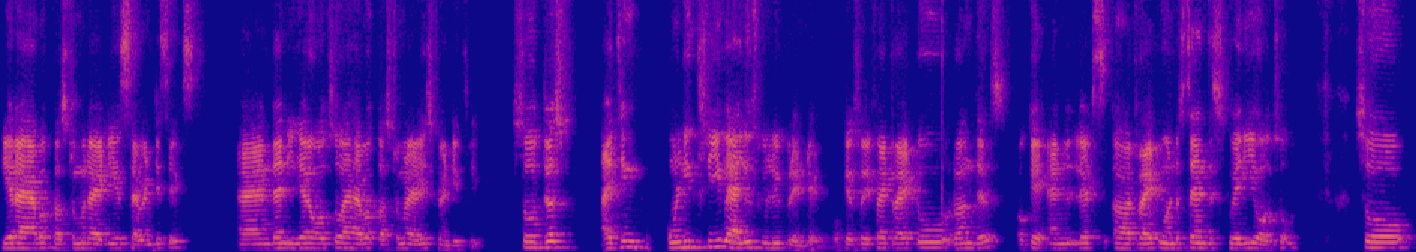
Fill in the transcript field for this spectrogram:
here i have a customer id is 76 and then here also i have a customer id is 23 so just i think only three values will be printed okay? So if i try to run this okay and let's uh, try to understand this query also. So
